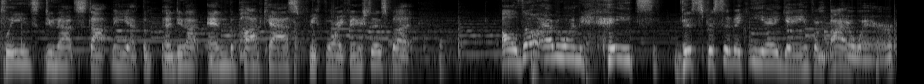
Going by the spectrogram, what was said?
please do not stop me at the and do not end the podcast before I finish this, but although everyone hates this specific EA game from BioWare,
